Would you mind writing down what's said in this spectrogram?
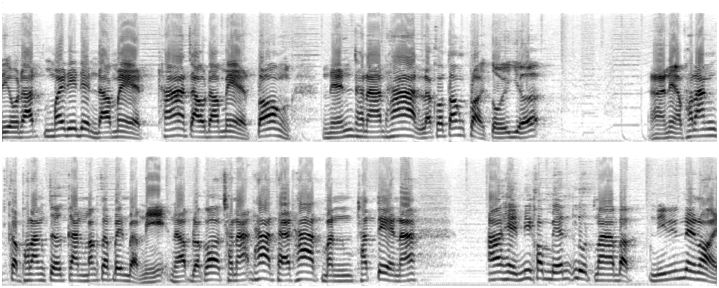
ริโอดัสไม่ได้เด่นดาเมจถ้าจะเอาดาเมจต้องเน้นธนาธาตุแล้วก็ต้องปล่อยตัวเยอะอ่าเนี่ยพลังกับพลังเจอกันมักจะเป็นแบบนี้นะครับแล้วก็ชนะธาตุแพ้ธาตุมันชัดเจนนะอ่าเห็นมีคอมเมนต์หลุดมาแบบนิดๆหน่อย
